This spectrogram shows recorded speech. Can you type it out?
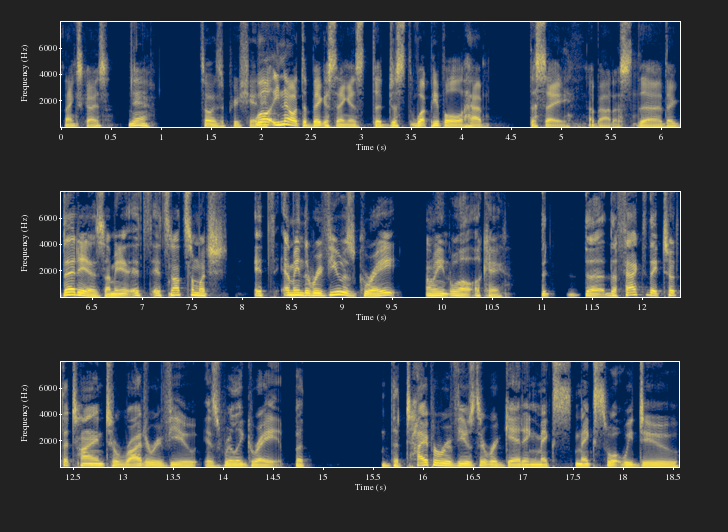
Thanks, guys. yeah, it's always appreciated. Well, you know what the biggest thing is the just what people have to say about us. The the That is. I mean, it's it's not so much. It's. I mean, the review is great. I mean, well, okay. The the the fact that they took the time to write a review is really great, but the type of reviews that we're getting makes makes what we do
